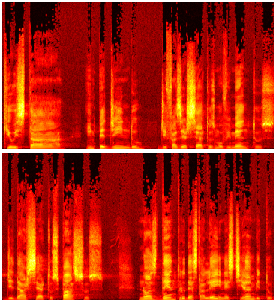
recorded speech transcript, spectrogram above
que o está impedindo de fazer certos movimentos, de dar certos passos, nós, dentro desta lei, neste âmbito,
